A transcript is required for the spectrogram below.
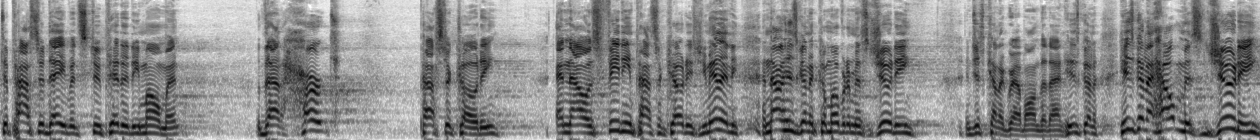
to Pastor David's stupidity moment that hurt Pastor Cody and now is feeding Pastor Cody's humanity. And now he's going to come over to Miss Judy and just kind of grab onto that. He's going to, he's going to help Miss Judy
